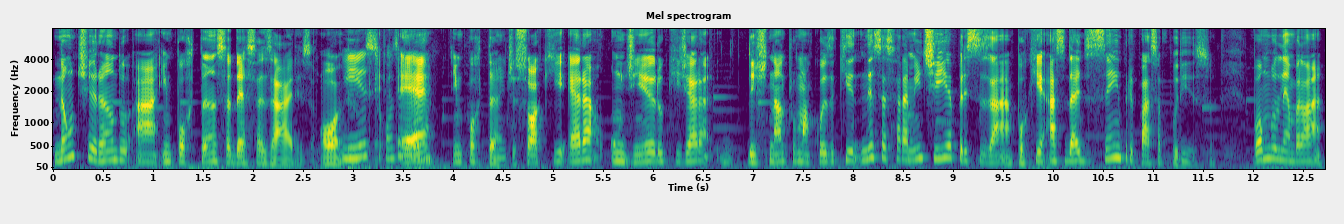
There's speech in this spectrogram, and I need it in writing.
Não tirando a importância dessas áreas, óbvio. Isso, com certeza. É importante. Só que era um dinheiro que já era destinado para uma coisa que necessariamente ia precisar, porque a cidade sempre passa por isso. Vamos lembrar,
